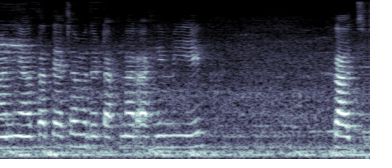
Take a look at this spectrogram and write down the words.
आणि आता त्याच्यामध्ये टाकणार आहे मी एक काजू.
